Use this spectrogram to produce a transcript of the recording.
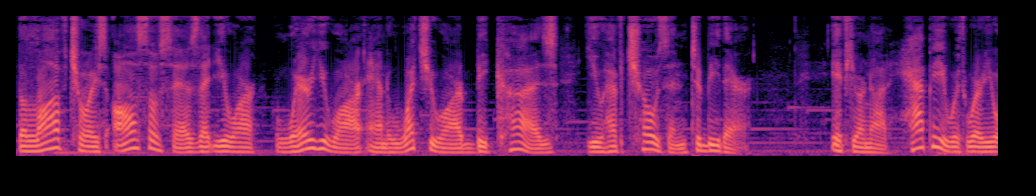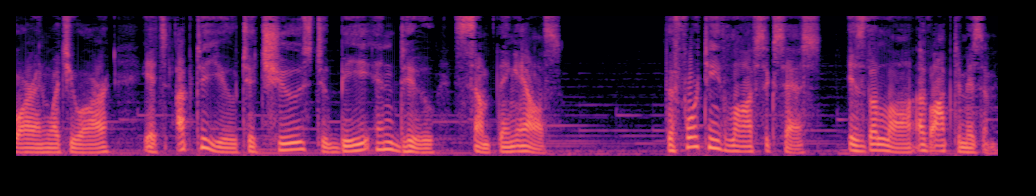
The law of choice also says that you are where you are and what you are because you have chosen to be there. If you're not happy with where you are and what you are, it's up to you to choose to be and do something else. The 14th law of success is the law of optimism,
